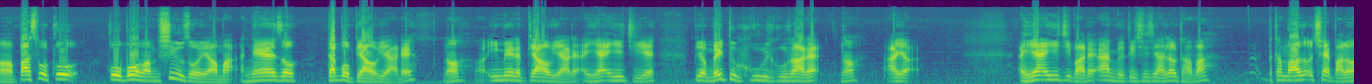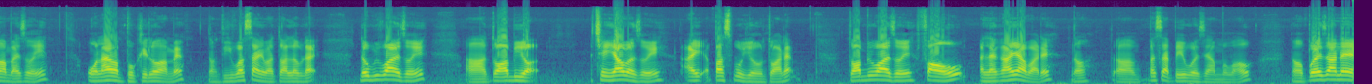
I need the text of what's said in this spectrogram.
ဟော passport ကိုကိုဘောမှာမရှိဘူးဆိုရင်မှအနည်းဆုံးဓာတ်ပုံပြလို့ရတယ်နော် email နဲ့ပြလို့ရတယ်အရင်အရေးကြီးရယ်ပြီးတော့မိတူကူကူရတဲ့နော်အဲ့ရအရင်အရေးကြီးပါတယ်အဲ့မျိုးတည်ရှိစရာလောက်ထားပါပထမဆုံးအချက်ဘာလုပ်ရမလဲဆိုရင် online မှာ booking လုပ်ရမယ်နော်ဒီ website မှာတွားလုပ်လိုက်လုပ်ပြီးသွားရဆိုရင်အာတွားပြီးတော့အချိန်ရောက်လာဆိုရင်အဲ့ passport ရုံတွားတဲ့တွားပြီးသွားဆိုရင် form ကိုအလကားရပါတယ်နော်ပတ်ဆက်ပေးဝယ်စရာမလိုပါဘူးနော်ပွဲစားနဲ့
